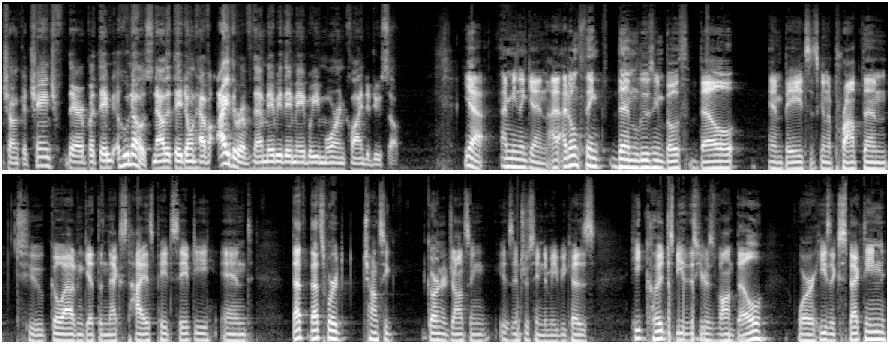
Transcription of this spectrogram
chunk of change there. But they, who knows? Now that they don't have either of them, maybe they may be more inclined to do so. Yeah. I mean, again, I, I don't think them losing both Bell and Bates is going to prompt them to go out and get the next highest paid safety, and that that's where Chauncey Gardner Johnson is interesting to me because he could be this year's Von Bell, where he's expecting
